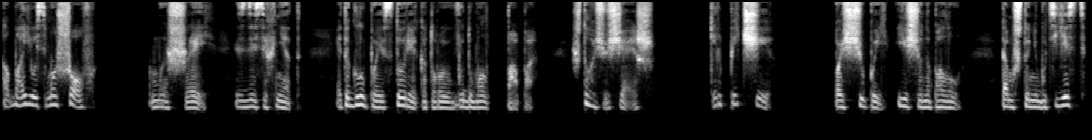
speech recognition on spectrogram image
«Я боюсь мышов». «Мышей, здесь их нет. Это глупая история, которую выдумал папа. Что ощущаешь? Кирпичи. Пощупай еще на полу. Там что-нибудь есть?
